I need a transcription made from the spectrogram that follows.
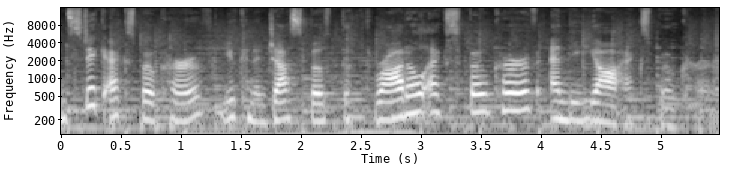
In Stick Expo Curve, you can adjust both the Throttle Expo Curve and the Yaw Expo Curve.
